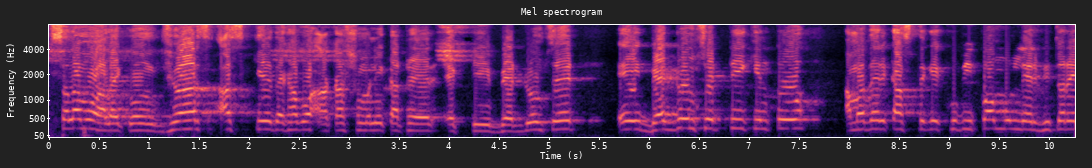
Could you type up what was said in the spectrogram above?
আসসালামু আলাইকুম ভিউয়ার্স, আজকে দেখাবো আকাশমণি কাঠের একটি বেডরুম সেট এই বেডরুম সেটটি কিন্তু আমাদের কাছ থেকে খুবই কম মূল্যের ভিতরে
